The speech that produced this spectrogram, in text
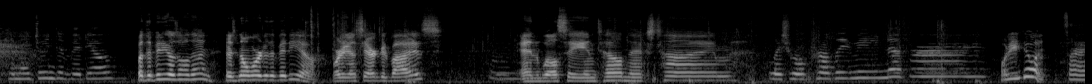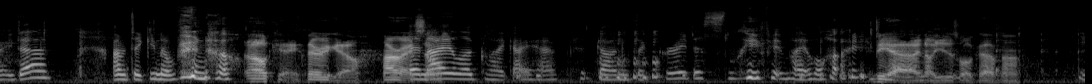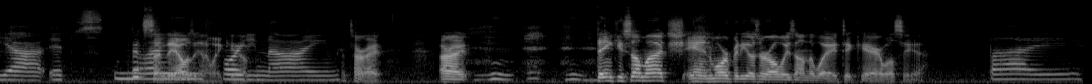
Can I join the video? But the video's all done. There's no more to the video. We're gonna say our goodbyes, and we'll say until next time. Which will probably mean never. What are you doing? Sorry, Dad. I'm taking over now. Okay, there you go. All right. And so, I look like I have gotten the greatest sleep in my life. Yeah, I know. You just woke up, huh? Yeah, it's It's Sunday, I wasn't gonna wake you up. 49. That's all right. All right. Thank you so much, and more videos are always on the way. Take care. We'll see you. Bye.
